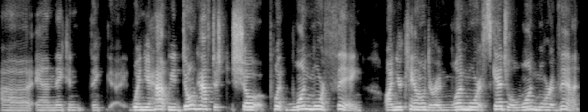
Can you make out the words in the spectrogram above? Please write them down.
Uh, and they can, they, when you have, you don't have to show, put one more thing on your calendar and one more schedule, one more event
